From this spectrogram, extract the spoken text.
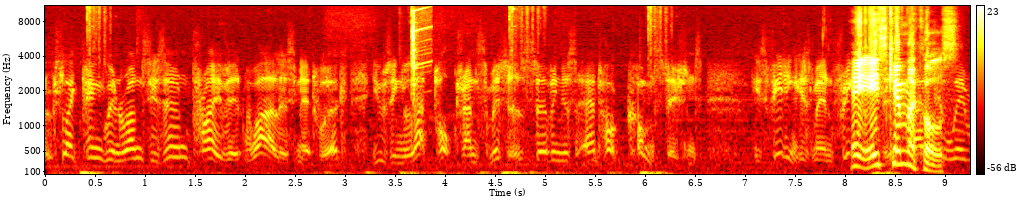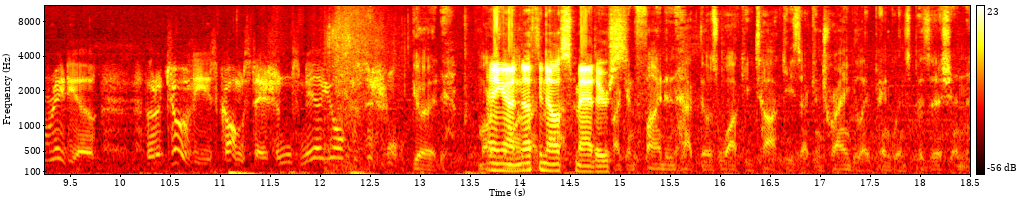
Looks like Penguin runs his own private wireless network using laptop transmitters serving as ad hoc comm stations. He's feeding his men Hey, Ace Chemicals. radio. There are two of these comm stations near your position. Good. Mark Hang on, my nothing else matters. If I can find and hack those walkie-talkies, I can triangulate Penguin's position.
